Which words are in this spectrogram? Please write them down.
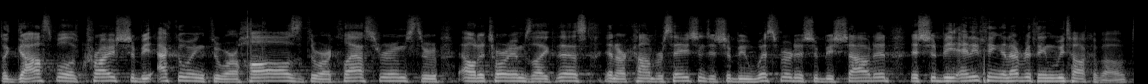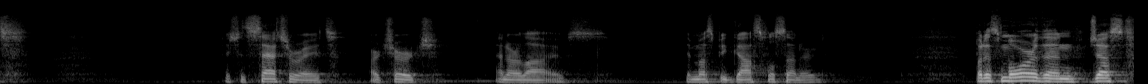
The gospel of Christ should be echoing through our halls, through our classrooms, through auditoriums like this, in our conversations. It should be whispered, it should be shouted, it should be anything and everything we talk about. It should saturate our church and our lives. It must be gospel centered. But it's more than just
